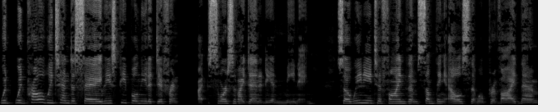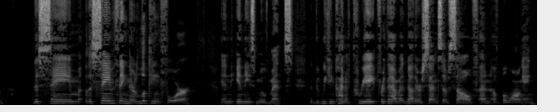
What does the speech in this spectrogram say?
would, would probably tend to say these people need a different uh, source of identity and meaning. So we need to find them something else that will provide them the same, the same thing they're looking for in, in these movements. That we can kind of create for them another sense of self and of belonging.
